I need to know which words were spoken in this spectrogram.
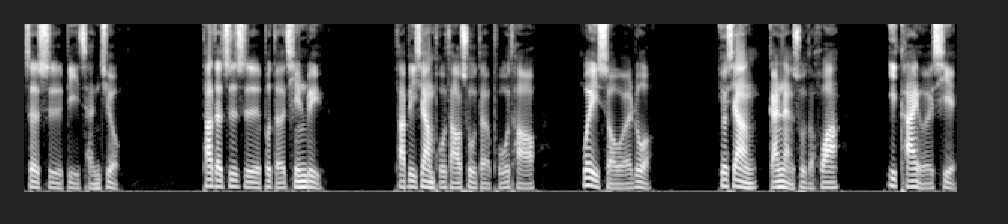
这事必成就。他的知识不得青绿，他必像葡萄树的葡萄未熟而落，又像橄榄树的花一开而谢。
